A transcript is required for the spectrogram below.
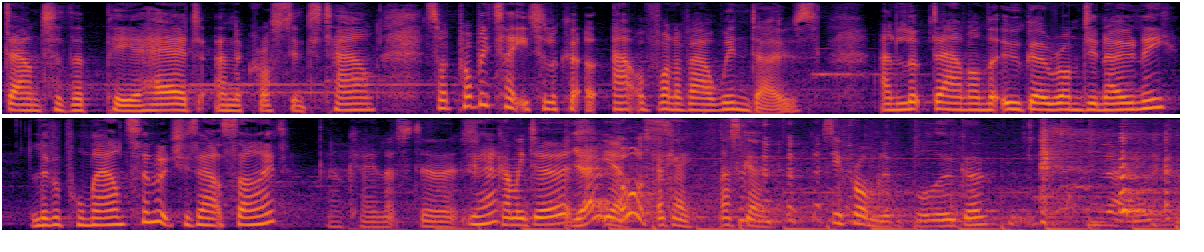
down to the pier head and across into town. So I'd probably take you to look at, out of one of our windows and look down on the Ugo Rondinone, Liverpool Mountain, which is outside. Okay, let's do it. Yeah? Can we do it? Yeah, of course. Okay, let's go. Is he from Liverpool, Ugo? Swiss.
